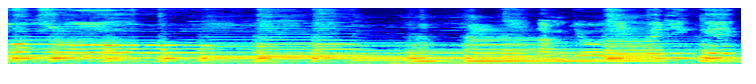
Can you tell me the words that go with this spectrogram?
gopso Nam gyodin wedding cake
